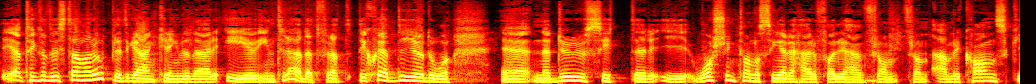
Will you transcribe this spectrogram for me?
Jag tänkte att vi stannar upp lite grann kring det där EU-inträdet. För att det skedde ju då eh, när du sitter i Washington och ser det här och följer det här från, från amerikansk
